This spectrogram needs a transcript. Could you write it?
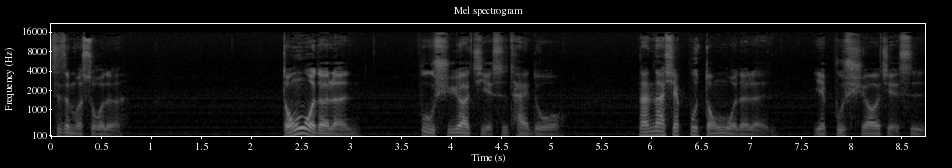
是这么说的：懂我的人。不需要解释太多，那那些不懂我的人也不需要解释，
